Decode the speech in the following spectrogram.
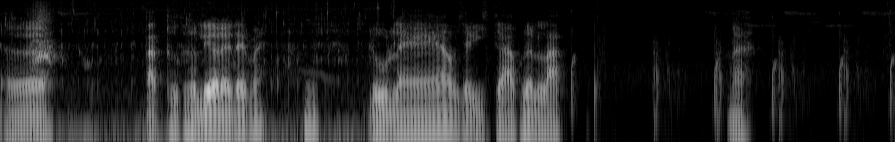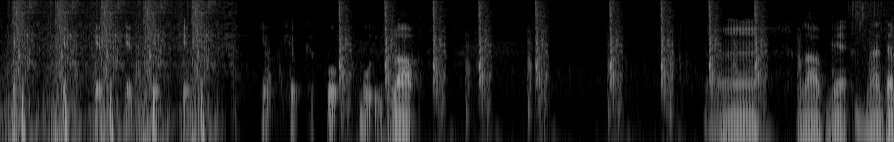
เออ ตัดทูเทอเรียลอะไรได้ไหม รู้แล้วจะอีกาเพื่อนรัก นะ เก็บเก็บเก็บเก็บเก็บเก็บเก็บปุ๊บปุ๊บอีกรอบ เออ รอบเนี้ยน่าจะ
